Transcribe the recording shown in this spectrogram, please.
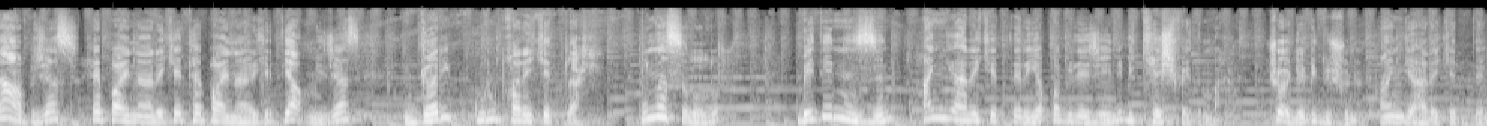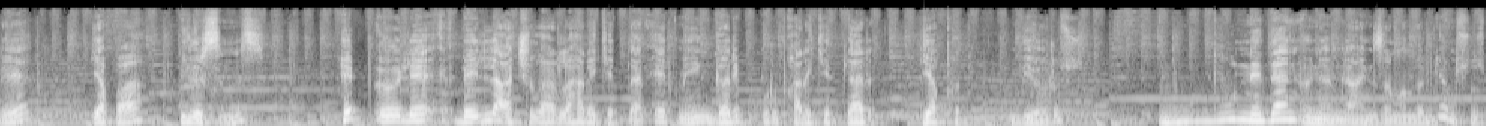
ne yapacağız? Hep aynı hareket, hep aynı hareket yapmayacağız. Garip grup hareketler. Bu nasıl olur? Bedeninizin hangi hareketleri yapabileceğini bir keşfedin bakın. Şöyle bir düşünün. Hangi hareketleri yapabilirsiniz? Hep öyle belli açılarla hareketler etmeyin. Garip grup hareketler yapın diyoruz. Bu neden önemli aynı zamanda biliyor musunuz?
